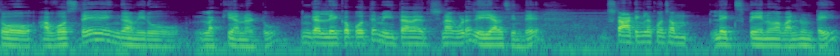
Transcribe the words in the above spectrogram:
సో అవి వస్తే ఇంకా మీరు లక్కీ అన్నట్టు. ఇంకా లేకపోతే మిగతా వచ్చినా కూడా చేయాల్సిందే. స్టార్టింగ్లో కొంచెం లెగ్స్ పెయిన్ అవన్నీ ఉంటాయి.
